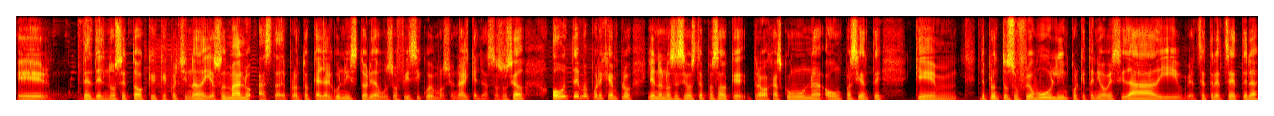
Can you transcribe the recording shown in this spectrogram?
Eh, desde el no se toque, qué cochinada, y eso es malo, hasta de pronto que haya alguna historia de abuso físico o emocional que hayas asociado. O un tema, por ejemplo, Liana, no sé si a usted ha pasado que trabajas con una o un paciente que mm, de pronto sufrió bullying porque tenía obesidad y etcétera, etcétera,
